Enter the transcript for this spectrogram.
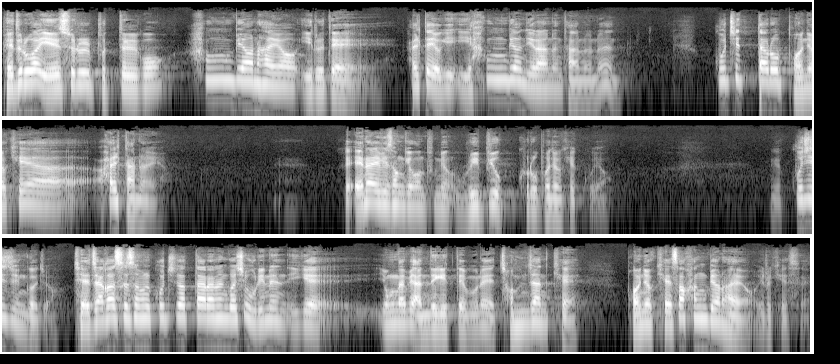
베드로가 예수를 붙들고 항변하여 이르되 할 때 여기 이 항변이라는 단어는 꾸짖다로 번역해야 할 단어예요. NIV 성경은 분명 rebuke로 번역했고요. 꾸짖은 거죠. 제자가 스승을 꾸짖었다라는 것이 우리는 이게 용납이 안 되기 때문에 점잖게 번역해서 항변하여 이렇게 했어요.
